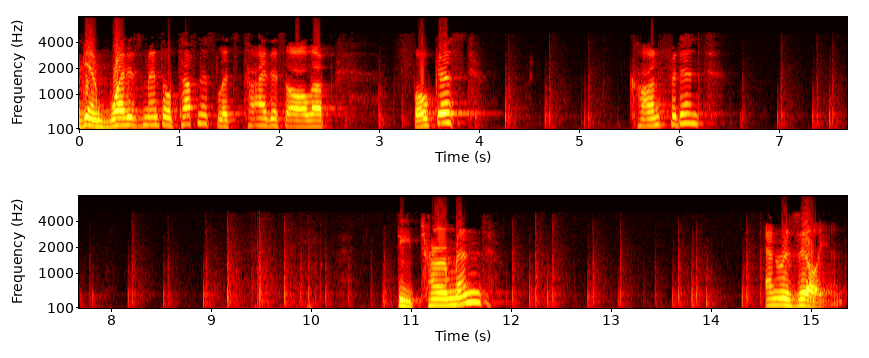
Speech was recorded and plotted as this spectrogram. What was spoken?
again, what is mental toughness? Let's tie this all up. Focused, confident, determined, and resilient.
